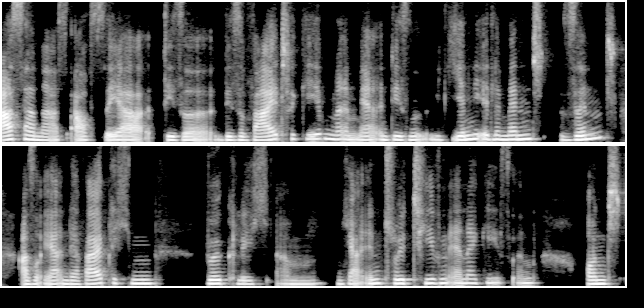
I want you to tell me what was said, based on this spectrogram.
Asanas auch sehr diese, diese Weite geben, ne, mehr in diesem Yin-Element sind, also eher in der weiblichen, wirklich ähm, ja, intuitiven Energie sind. Und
